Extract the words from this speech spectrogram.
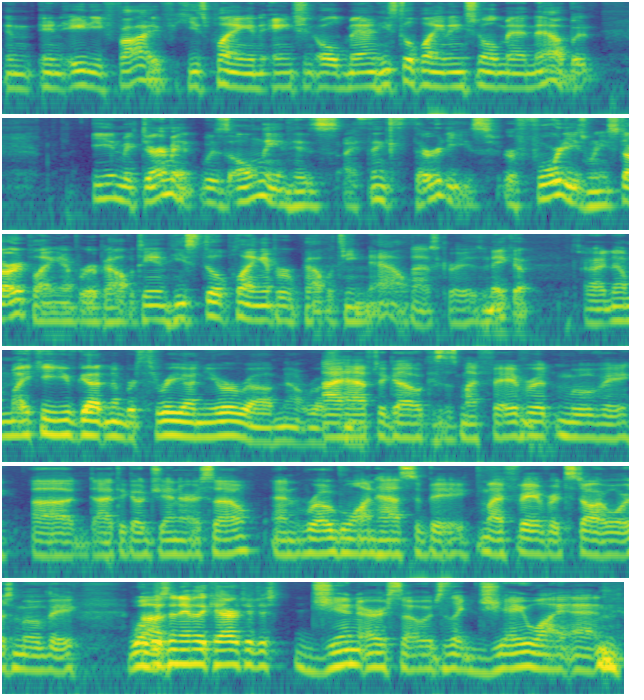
in in '85. He's playing an ancient old man. He's still playing an ancient old man now, but. Ian McDiarmid was only in his, I think, 30s or 40s when he started playing Emperor Palpatine. He's still playing Emperor Palpatine now. That's crazy. Makeup. All right, now Mikey, you've got number three on your uh, Mount Rushmore. I have to go because it's my favorite movie. Uh, I have to go Jyn Erso, and Rogue One has to be my favorite Star Wars movie. What was the name of the character? Just Jyn Erso, which is like J Y N.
